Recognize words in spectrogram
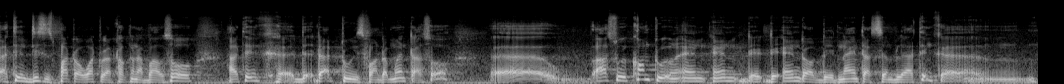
I think this is part of what we are talking about. So I think uh, th that too is fundamental. So as we come to end, end the, the, end of the Ninth Assembly, I think um,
